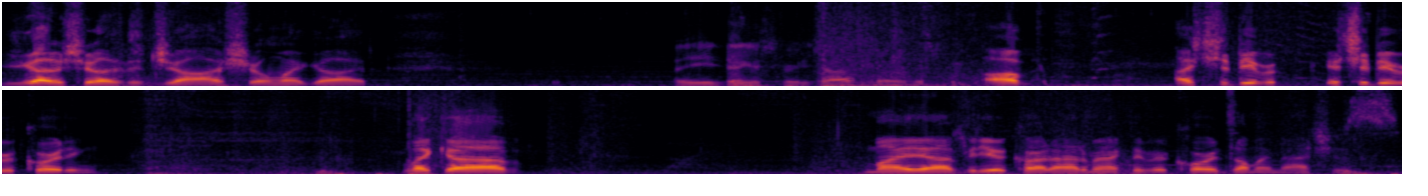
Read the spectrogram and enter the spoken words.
You gotta show that to Josh. Oh my god. Are you taking screenshots or just? Um, I should be. It should be recording. Like uh, my uh, video card automatically records all my matches.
